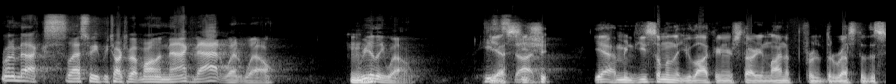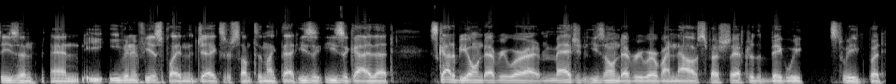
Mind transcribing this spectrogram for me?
Running backs. Last week we talked about Marlon Mack. That went well. Mm-hmm. Really well. He's yes, a he should. Yeah, I mean, he's someone that you lock in your starting lineup for the rest of the season, and e- even if he is playing the Jags or something like that, he's a, he's a guy that has got to be owned everywhere. I imagine he's owned everywhere by now, especially after the big week last week. But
